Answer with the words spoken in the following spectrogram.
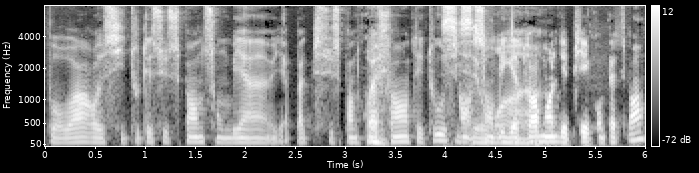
pour voir euh, si toutes les suspentes sont bien, il n'y a pas de suspente coiffante et tout, si sans, obligatoirement le déplier complètement.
